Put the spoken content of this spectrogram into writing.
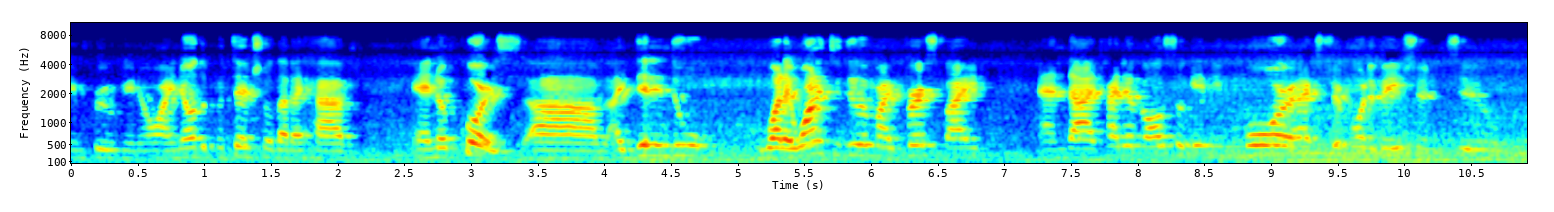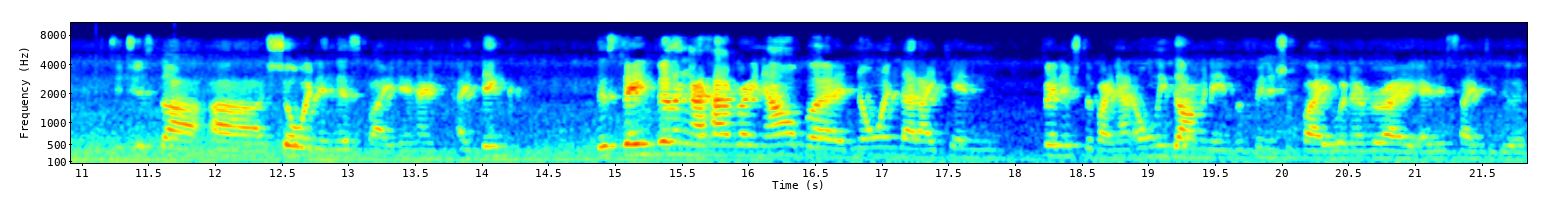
improve. You know, I know the potential that I have, and of course, um, I didn't do what I wanted to do in my first fight, and that kind of also gave me more extra motivation to to just uh, uh, show it in this fight. And I, I think the same feeling I have right now, but knowing that I can finish the fight, not only dominate, but finish the fight whenever I, I decide to do it.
